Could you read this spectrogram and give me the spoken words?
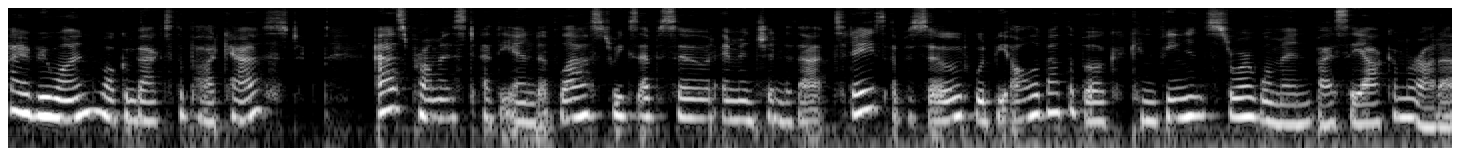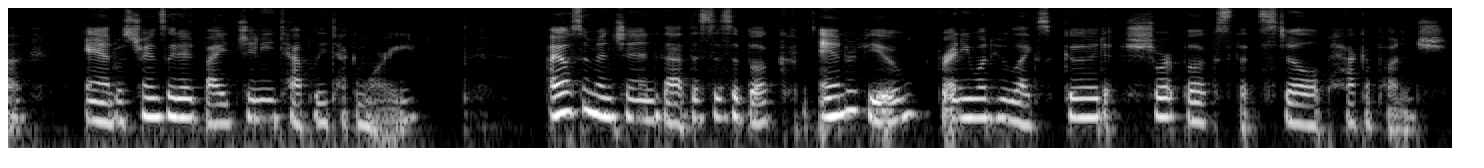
Hi, everyone. Welcome back to the podcast. As promised at the end of last week's episode, I mentioned that today's episode would be all about the book Convenience Store Woman by Sayaka Murata and was translated by Ginny Tapley Takamori. I also mentioned that this is a book and review for anyone who likes good, short books that still pack a punch.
